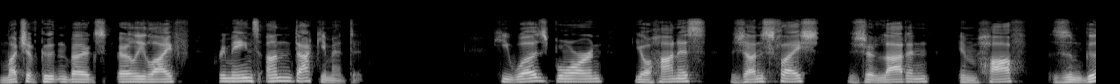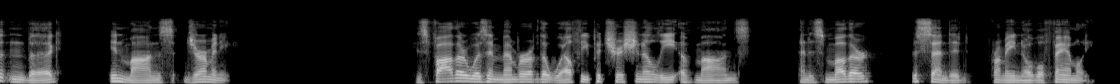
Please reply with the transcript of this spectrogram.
Much of Gutenberg's early life remains undocumented. He was born Johannes Gensfleisch Gerladen im Hof zum Gutenberg in Mainz, Germany. His father was a member of the wealthy patrician elite of Mainz, and his mother descended from a noble family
